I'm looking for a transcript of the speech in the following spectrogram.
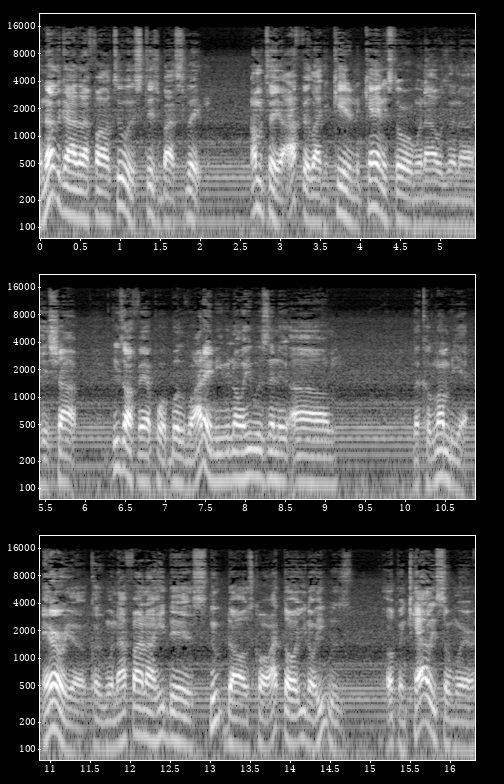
Another guy that I follow too is Stitch by Slick. I'm gonna tell you, I felt like a kid in the candy store when I was in uh, his shop. He's off Airport Boulevard. I didn't even know he was in the um, the Columbia area because when I found out he did Snoop Dogg's car, I thought you know he was up in Cali somewhere,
